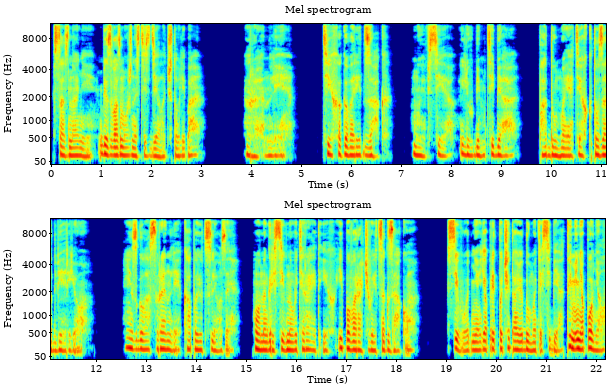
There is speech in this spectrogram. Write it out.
в сознании, без возможности сделать что-либо. «Ренли», — тихо говорит Зак, — «мы все любим тебя. Подумай о тех, кто за дверью». Из глаз Ренли капают слезы. Он агрессивно вытирает их и поворачивается к Заку. «Сегодня я предпочитаю думать о себе, ты меня понял?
